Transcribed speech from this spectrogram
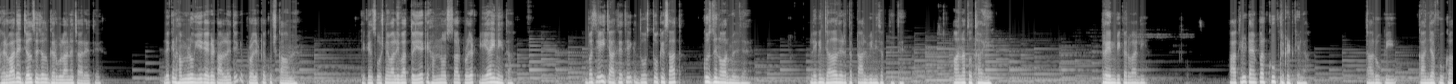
घर वाले जल्द से जल्द घर बुलाना चाह रहे थे। लेकिन हम लोग ये कहकर टाल रहे थे कि प्रोजेक्ट का कुछ काम है। लेकिन सोचने वाली बात तो ये है कि हमने उस साल प्रोजेक्ट लिया ही नहीं था। बस यही चाहते थे कि दोस्तों के साथ कुछ दिन और मिल जाए। लेकिन ज़्यादा देर तक टाल भी नहीं सकते थे। आना तो था ही। ट्रेन भी करवा ली। आखिरी टाइम पर खूब क्रिकेट खेला। दारू पी, गांजा फूका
